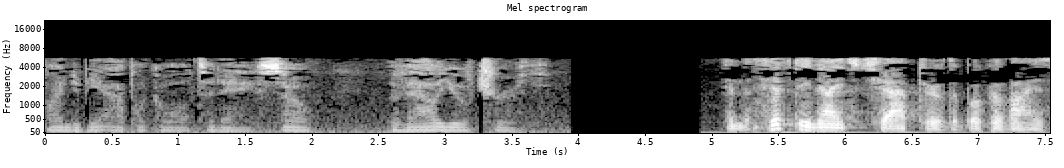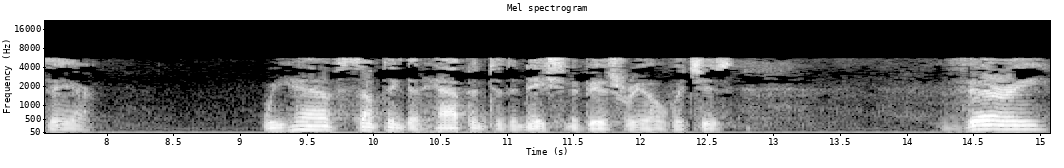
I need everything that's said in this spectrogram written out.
find to be applicable today. So, the value of truth. In the 59th chapter of the book of Isaiah, we have something that happened to the nation of Israel, which is very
